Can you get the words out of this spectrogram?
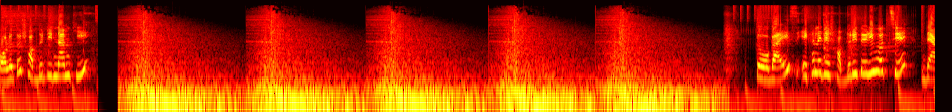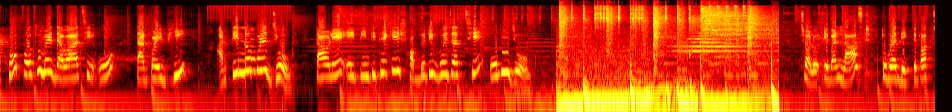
বলো তো শব্দটির নাম কি? গাইস এখানে যে শব্দটি তৈরি হচ্ছে, দেখো, প্রথমে দেওয়া আছে ও, তারপরে ভি, আর তিন নম্বরে যোগ। তাহলে এই তিনটি থেকে শব্দটি হয়ে যাচ্ছে অভিযোগ। চলো, এবার লাস্ট তোমরা দেখতে পাচ্ছ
